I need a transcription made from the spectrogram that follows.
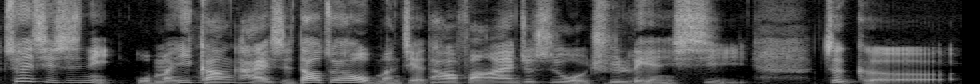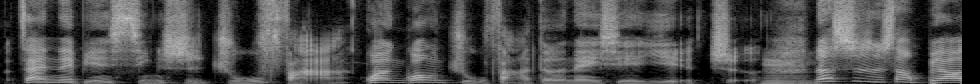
所以其实你我们一刚开始到最后，我们解套方案就是我去联系这个在那边行驶竹筏、观光竹筏的那些业者。嗯，那事实上，不要，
